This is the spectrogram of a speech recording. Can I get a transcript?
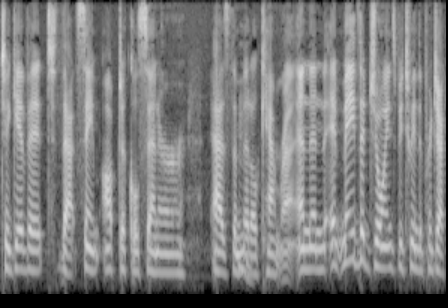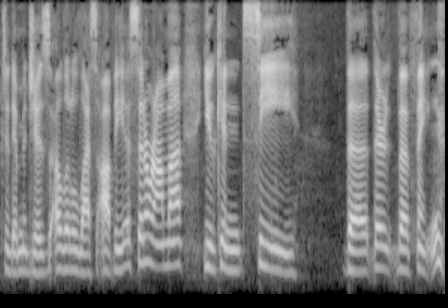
to give it that same optical center as the middle camera. And then it made the joins between the projected images a little less obvious. Cinerama, you can see the the, the thing.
